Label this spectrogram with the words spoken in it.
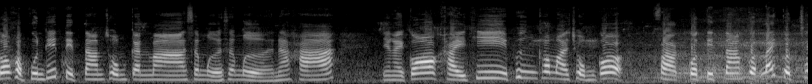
ก็ขอบคุณที่ติดตามชมกันมาเสมอๆนะคะ ยังไงก็ใครที่เพิ่งเข้ามาชมก็ฝากกดติดตามกดไลค์กดแช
